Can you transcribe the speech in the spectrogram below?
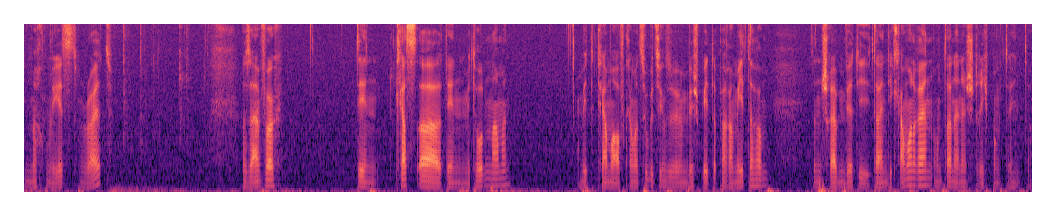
machen wir jetzt right. Also einfach den Klass äh, den Methodennamen mit Klammer auf Klammer zu, beziehungsweise wenn wir später Parameter haben, dann schreiben wir die da in die Klammern rein und dann einen Strichpunkt dahinter.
